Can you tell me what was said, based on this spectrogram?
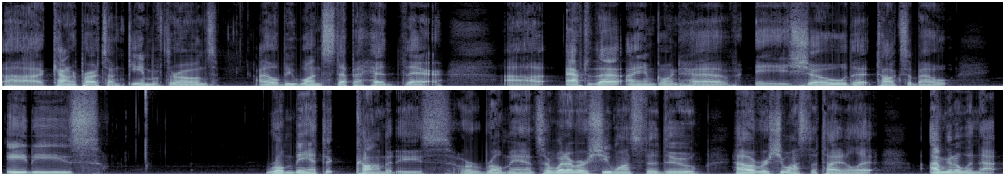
uh, counterparts on Game of Thrones. I will be one step ahead there. Uh, after that, I am going to have a show that talks about 80s romantic comedies or romance or whatever she wants to do, however she wants to title it. I'm going to win that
